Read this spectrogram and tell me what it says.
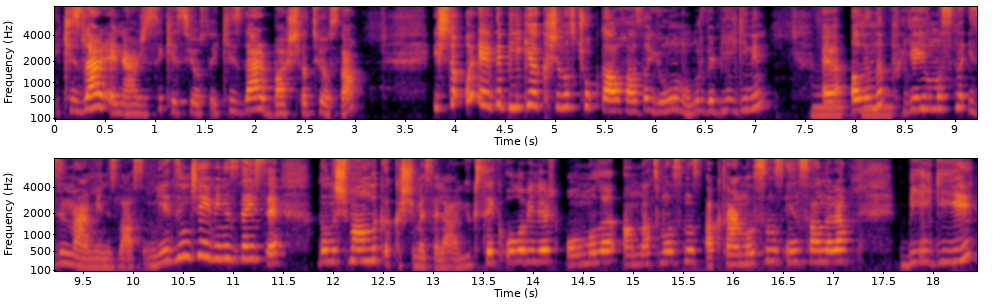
ikizler enerjisi kesiyorsa, ikizler başlatıyorsa işte o evde bilgi akışınız çok daha fazla yoğun olur ve bilginin e, alınıp yayılmasına izin vermeniz lazım. Yedinci evinizde ise danışmanlık akışı mesela yüksek olabilir, olmalı, anlatmalısınız, aktarmalısınız insanlara. Bilgiyi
